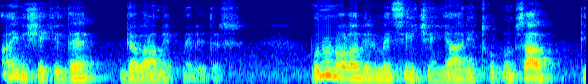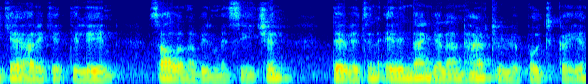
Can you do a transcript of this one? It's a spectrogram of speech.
aynı şekilde devam etmelidir. Bunun olabilmesi için yani toplumsal dikey hareketliliğin sağlanabilmesi için devletin elinden gelen her türlü politikayı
